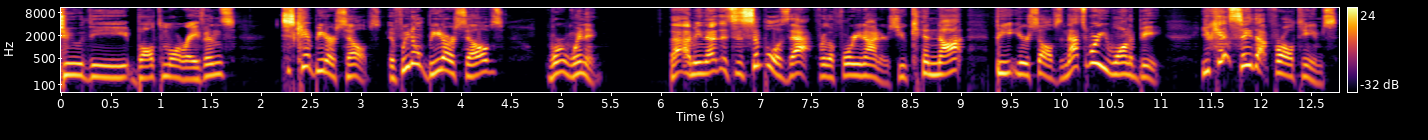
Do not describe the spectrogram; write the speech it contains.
to the Baltimore Ravens. Just can't beat ourselves. If we don't beat ourselves, we're winning. That, I mean, that, it's as simple as that for the 49ers. You cannot beat yourselves, and that's where you want to be. You can't say that for all teams.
